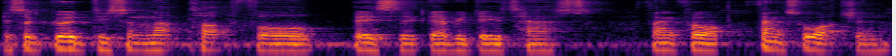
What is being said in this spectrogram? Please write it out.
It's a good, decent laptop for basic everyday tasks. Thank for, thanks for watching.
